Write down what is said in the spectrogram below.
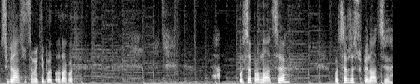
Супінацію це ми типу отак от. Оце пронація. Оце вже супінація.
